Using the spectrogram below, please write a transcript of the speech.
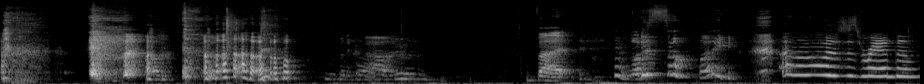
It's gonna come out. But what is so funny? I don't know. It's just random.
